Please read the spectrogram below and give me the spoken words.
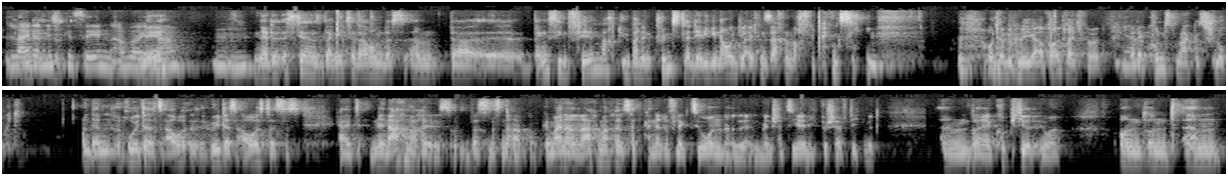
leider nicht gesehen, aber nee. ja. Mhm. Ja, das ist ja, da geht es ja darum, dass ähm, da äh, Banksy einen Film macht über einen Künstler, der die genau gleichen Sachen macht wie Banksy. und damit mega erfolgreich wird. Ja. Weil der Kunstmarkt es schluckt. Und dann holt das, aus, hüllt das aus, dass es halt eine Nachmache ist. Und was ist das eine gemeine Nachmache? Es hat keine Reflexion. Also der Mensch hat sich ja nicht beschäftigt mit, ähm, sondern er kopiert nur. Und, und ähm,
